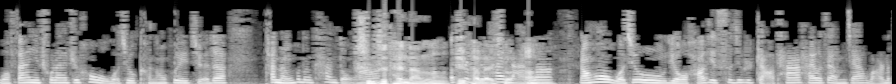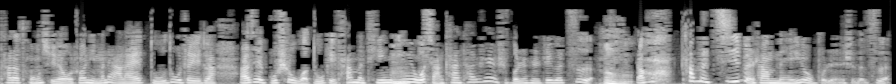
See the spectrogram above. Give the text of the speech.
我翻译出来之后，我就可能会觉。觉得他能不能看懂啊？是不是太难了？对他来说太难了。然后我就有好几次就是找他，还有在我们家玩的他的同学，我说你们俩来读读这一段，而且不是我读给他们听，因为我想看他认识不认识这个字。嗯。然后他们基本上没有不认识的字，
